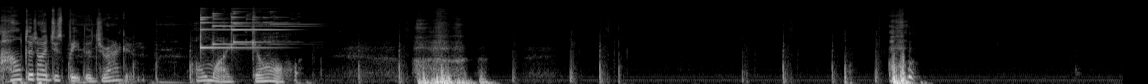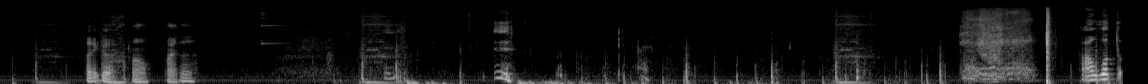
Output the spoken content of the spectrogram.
How did I just beat the dragon? Oh my god. Where'd it go? Oh, right there. Oh, what the?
